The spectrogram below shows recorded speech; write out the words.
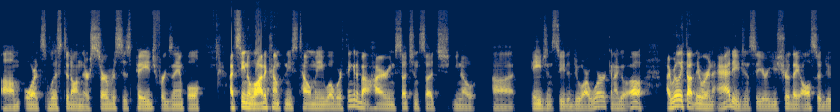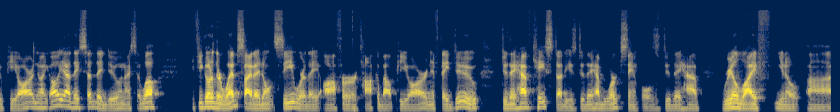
um, or it's listed on their services page, for example. I've seen a lot of companies tell me, well, we're thinking about hiring such and such, you know, uh, agency to do our work. And I go, oh, I really thought they were an ad agency. Are you sure they also do PR? And they're like, oh, yeah, they said they do. And I said, well, if you go to their website, I don't see where they offer or talk about PR. And if they do, do they have case studies? Do they have work samples? Do they have real life, you know, uh,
